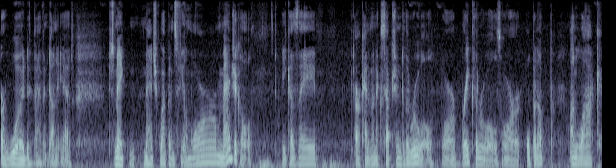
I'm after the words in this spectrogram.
or would I haven't done it yet. Just make magic weapons feel more magical because they are kind of an exception to the rule or break the rules or open up unlock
